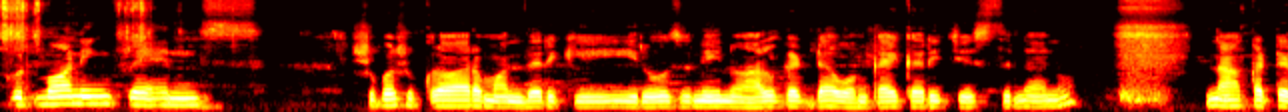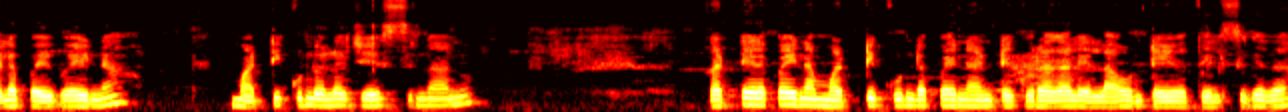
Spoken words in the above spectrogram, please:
గుడ్ మార్నింగ్ ఫ్రెండ్స్. శుభ శుక్రవారం అందరికీ. ఈరోజు నేను ఆలుగడ్డ వంకాయ కర్రీ చేస్తున్నాను. నా కట్టెలపై పైన మట్టి కుండలో చేస్తున్నాను. కట్టెల పైన మట్టి కుండ పైన అంటే కూరగాయలు ఎలా ఉంటాయో తెలుసు కదా?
